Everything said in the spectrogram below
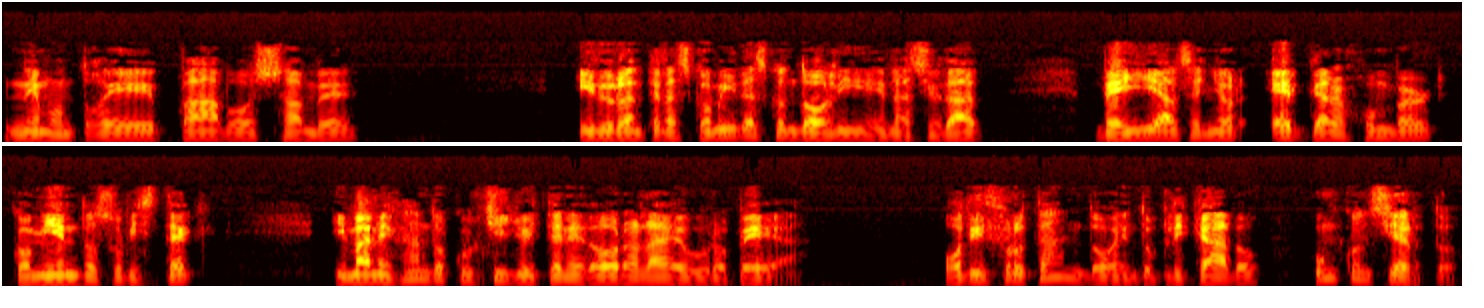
Ne Montré, Pavo, Chambre, y durante las comidas con Dolly en la ciudad, veía al señor Edgar Humbert comiendo su bistec y manejando cuchillo y tenedor a la europea, o disfrutando en duplicado un concierto.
